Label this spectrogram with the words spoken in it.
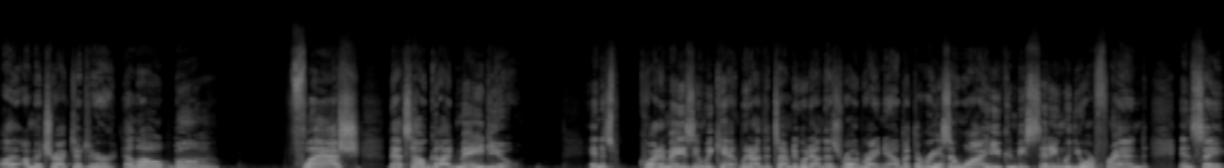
I'm attracted to her. Hello, boom, flash. That's how God made you. And it's quite amazing. We can't, we don't have the time to go down this road right now. But the reason why you can be sitting with your friend and say,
